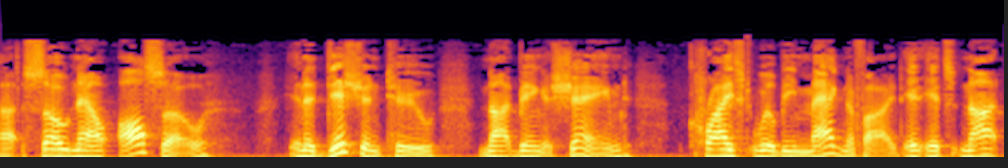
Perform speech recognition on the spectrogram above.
uh, so now also, in addition to not being ashamed, Christ will be magnified. It, it's not,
